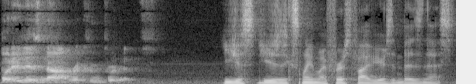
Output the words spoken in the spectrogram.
but it is not recuperative. You just you just explained my first five years in business.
